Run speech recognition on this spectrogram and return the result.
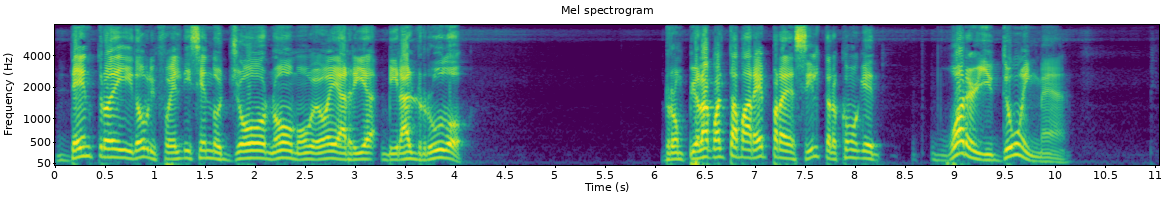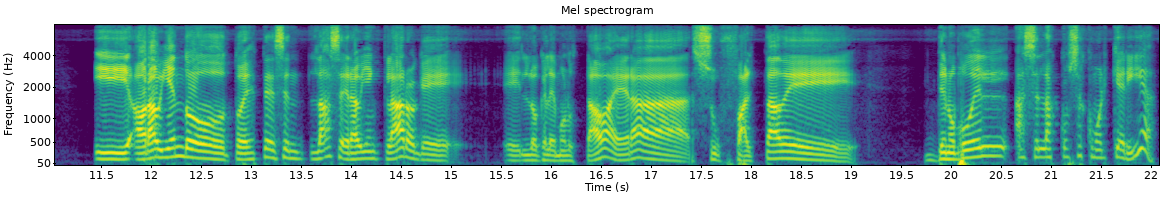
dentro de IW fue él diciendo yo no me voy a virar rudo. Rompió la cuarta pared para decírtelo. Es como que, what are you doing, man? Y ahora viendo todo este desenlace, era bien claro que eh, lo que le molestaba era su falta de, de no poder hacer las cosas como él quería.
